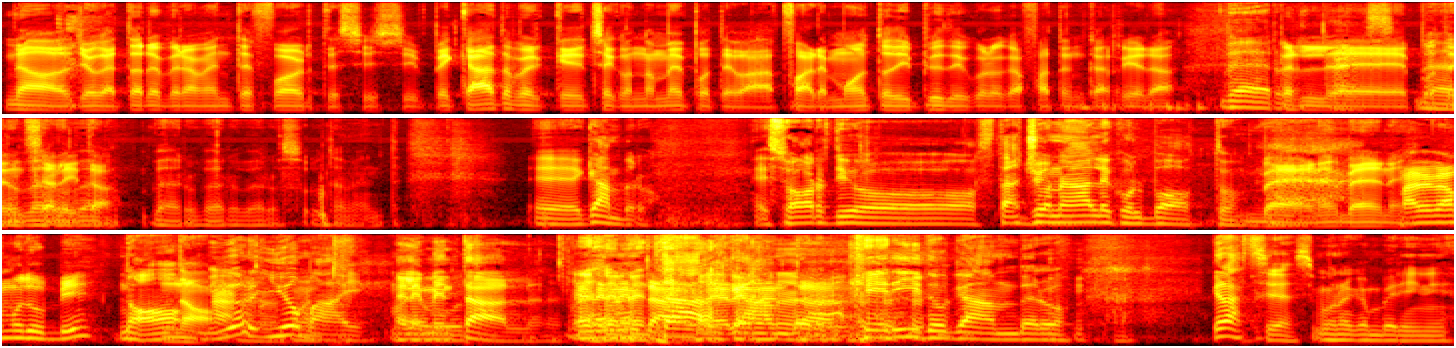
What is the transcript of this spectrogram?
no, giocatore veramente forte, sì, sì. Peccato perché secondo me poteva fare molto di più di quello che ha fatto in carriera Vero. per le Eh, sì. Vero, potenzialità. Vero, vero, vero, vero, assolutamente. Eh, Gambero, esordio stagionale col botto. Bene, bene. Ma avevamo dubbi? No, No. io, io Ah, mai. mai Elemental. Elementare, Gambero. Querido Gambero. Grazie Simone Gamberini.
